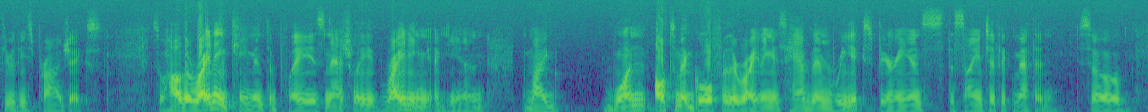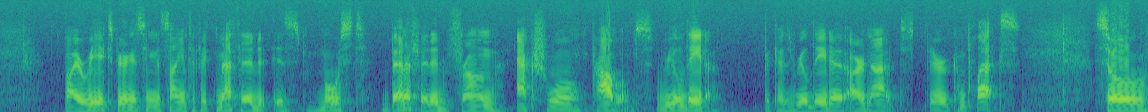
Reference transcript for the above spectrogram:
through these projects. So how the writing came into play is naturally writing again. My one ultimate goal for the writing is have them re-experience the scientific method. So by re-experiencing the scientific method is most benefited from actual problems, real data, because real data are not, they're complex. So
